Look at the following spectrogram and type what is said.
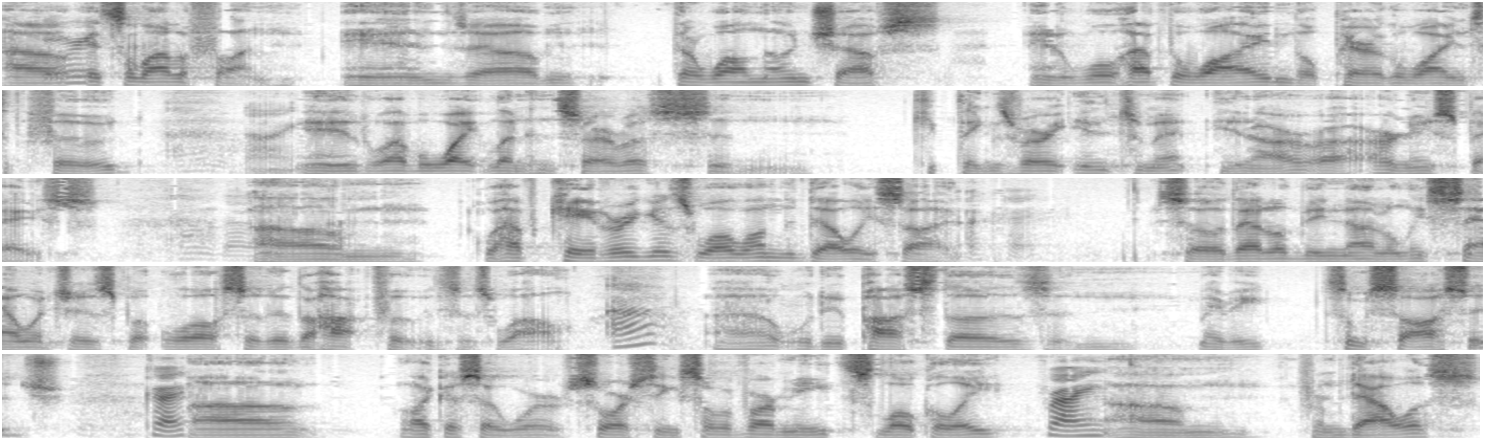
Uh, very it's a lot of fun, and um, they're well-known chefs. And we'll have the wine. They'll pair the wine to the food, Oh, Nice. and we'll have a white linen service and keep things very intimate in our uh, our new space. Um, we'll have catering as well on the deli side. Okay. So that'll be not only sandwiches, but we'll also do the hot foods as well. Oh. Uh, we'll do pastas and maybe some sausage. Okay. Uh, like I said, we're sourcing some of our meats locally Right. um, from Dallas,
